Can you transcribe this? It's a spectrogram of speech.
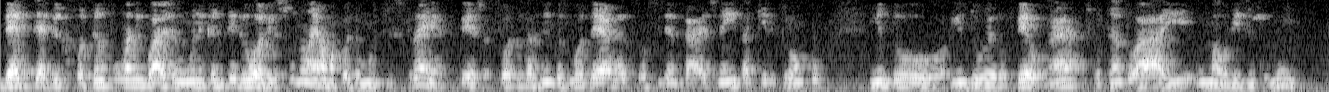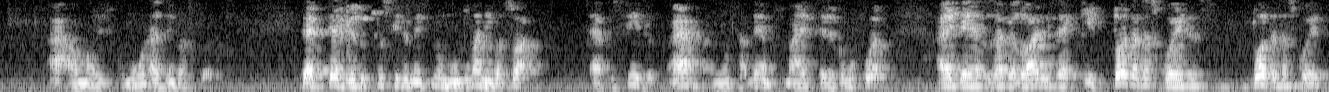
deve ter havido, portanto, uma linguagem única anterior. Isso não é uma coisa muito estranha. Veja, todas as línguas modernas ocidentais vêm daquele tronco indo-europeu, né? Portanto, há aí uma origem comum. Há uma origem comum nas línguas todas. Deve ter havido, possivelmente, no mundo uma língua só. É possível, né? não sabemos, mas seja como for, a ideia dos avelórios é que todas as coisas, todas as coisas,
